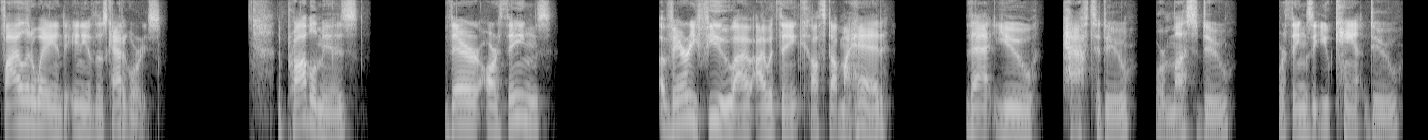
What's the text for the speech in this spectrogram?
file it away into any of those categories. The problem is there are things, very few, I, I would think, off the top of my head, that you have to do or must do, or things that you can't do.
